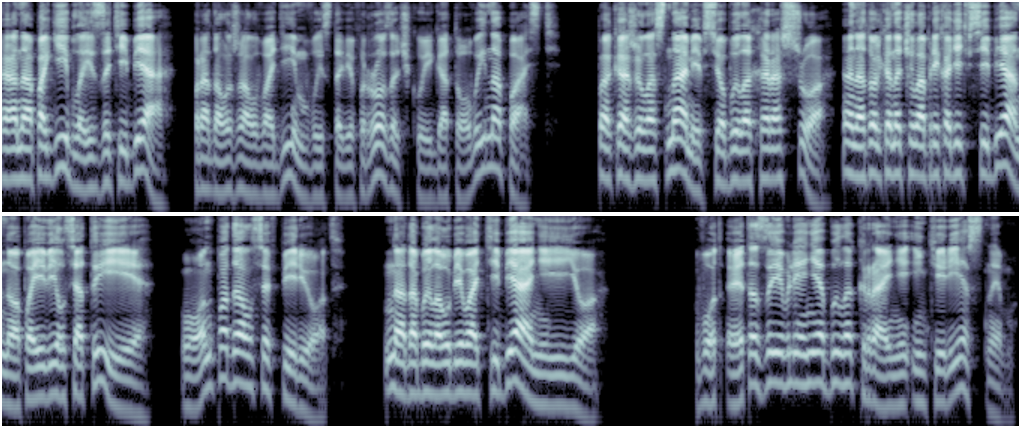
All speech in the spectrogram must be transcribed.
«Она погибла из-за тебя», – продолжал Вадим, выставив розочку и готовый напасть. Пока жила с нами, все было хорошо. Она только начала приходить в себя, но появился ты и... Он подался вперед. «Надо было убивать тебя, а не ее!» Вот это заявление было крайне интересным.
